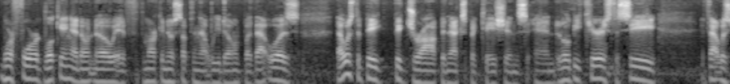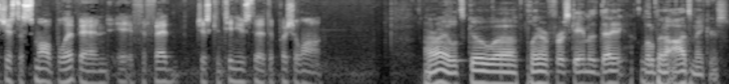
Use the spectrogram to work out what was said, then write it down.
more forward looking, I don't know if the market knows something that we don't, but that was that was the big big drop in expectations, and it'll be curious to see if that was just a small blip and if the Fed just continues to, to push along. All right, let's go uh, play our first game of the day. A little bit of odds makers.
